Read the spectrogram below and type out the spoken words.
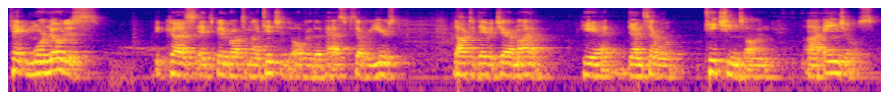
take more notice because it's been brought to my attention over the past several years. Dr. David Jeremiah, he had done several teachings on uh, angels.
